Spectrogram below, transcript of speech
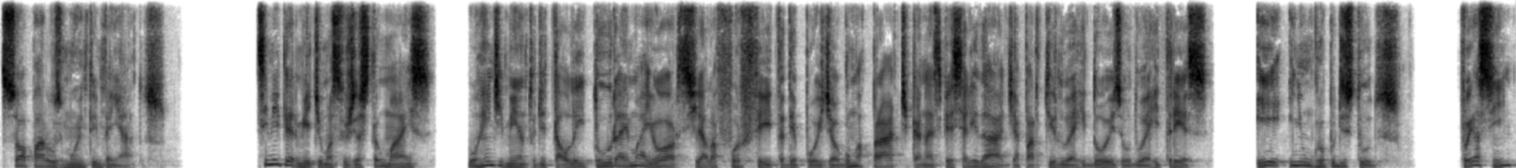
só para os muito empenhados. Se me permite uma sugestão mais, o rendimento de tal leitura é maior se ela for feita depois de alguma prática na especialidade, a partir do R2 ou do R3, e em um grupo de estudos. Foi assim,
